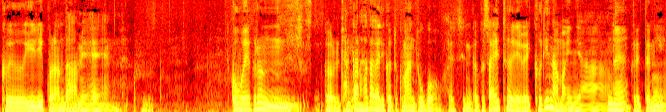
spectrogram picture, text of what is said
그 일이 있고 난 다음에 그 그 왜 그런 걸 잠깐 하다가 이제 그것도 그만두고 했으니까 그 사이트에 왜 글이 남아 있냐. 네. 그랬더니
